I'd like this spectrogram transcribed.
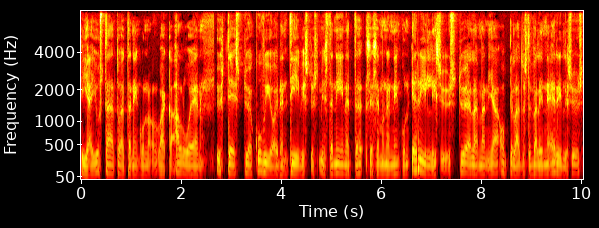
ja just tämä tuota, niin kuin vaikka alueen yhteistyökuvioiden tiivistymistä niin, että se semmoinen niin kuin erillisyys, työelämän ja oppilaitosten välinen erillisyys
